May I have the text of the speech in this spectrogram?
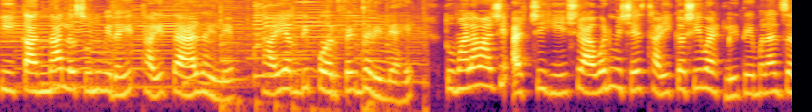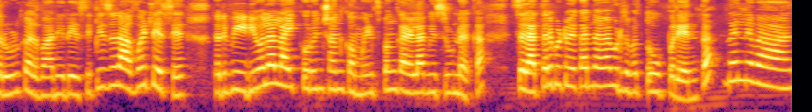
ही कांदा लसूण विरहित थाळी तयार झालेली आहे. थाळी अगदी परफेक्ट झालेली आहे. तुम्हाला माझी आजची ही श्रावण विशेष थाळी कशी वाटली ते मला जरूर कळवा आणि रेसिपी जर आवडली असेल तर व्हिडिओला लाईक करून छान कमेंट्स पण करायला विसरू नका. चला तर भेटू एका नव्या व्हिडिओसोबत तोपर्यंत धन्यवाद.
